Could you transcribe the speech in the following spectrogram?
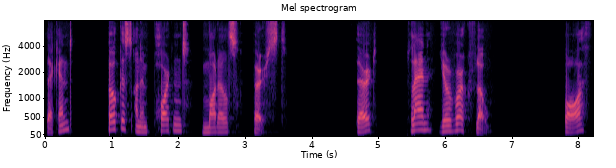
Second, focus on important models first. Third, plan your workflow. Fourth,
